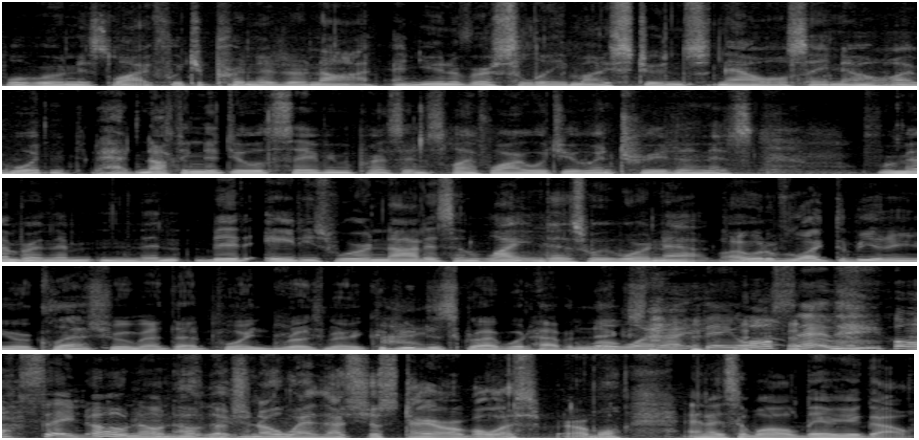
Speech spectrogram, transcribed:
Will ruin his life. Would you print it or not? And universally, my students now all say, no, I wouldn't. It had nothing to do with saving the president's life. Why would you intrude in his. Remember, in the, in the mid 80s, we were not as enlightened as we were now. I would have liked to be in your classroom at that point, Rosemary. Could you describe what happened Well, next? what I, they all say, they all say, no, no, no, there's no way. That's just terrible. That's terrible. And I said, well, there you go.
